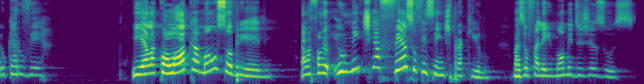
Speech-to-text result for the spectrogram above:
Eu quero ver. E ela coloca a mão sobre ele. Ela falou: Eu nem tinha fé suficiente para aquilo. Mas eu falei, em nome de Jesus,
